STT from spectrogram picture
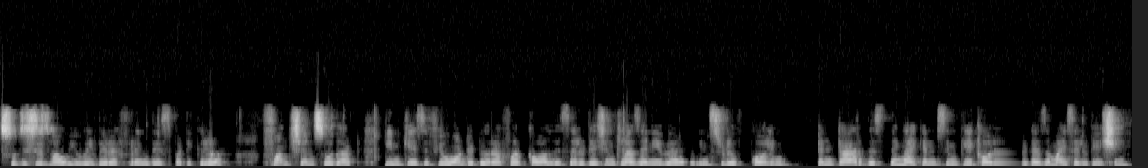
So this is how you will be referring this particular function so that in case if you wanted to refer call the salutation class anywhere instead of calling entire this thing I can simply call it as a my salutation.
